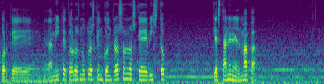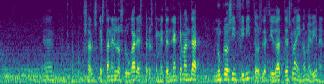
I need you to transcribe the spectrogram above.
Porque me da a mí que todos los núcleos que he encontrado son los que he visto que están en el mapa. O sea, los que están en los lugares, pero es que me tendrían que mandar núcleos infinitos de Ciudad Tesla y no me vienen.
